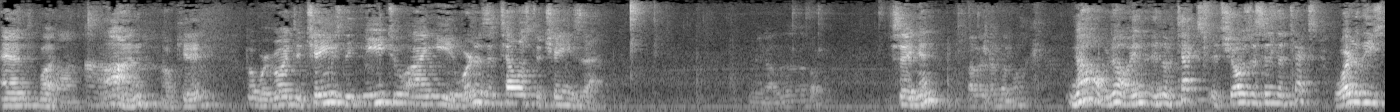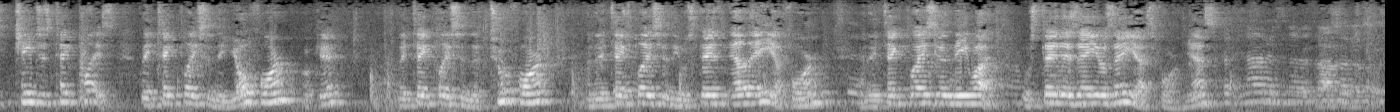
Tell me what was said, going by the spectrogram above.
and what? On, okay. But we're going to change the E to IE. Where does it tell us to change that? Say again? Other than the book? No, no, in, in the text. It shows us in the text. Where do these changes take place? They take place in the yo form, okay? They take place in the tu form, and they take place in the usted, el, ella form, and they take place in the what? Ustedes, ellos, ellas form, yes? But not in the nosotros.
